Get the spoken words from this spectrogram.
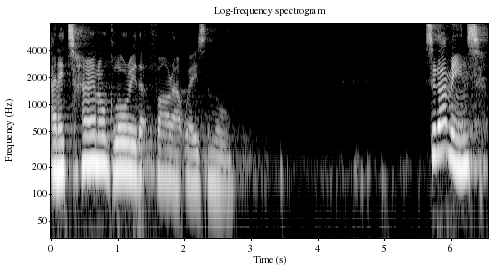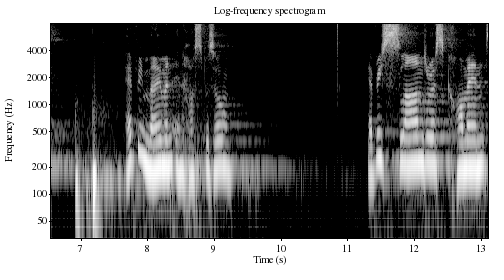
an eternal glory that far outweighs them all. So that means every moment in hospital, every slanderous comment,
